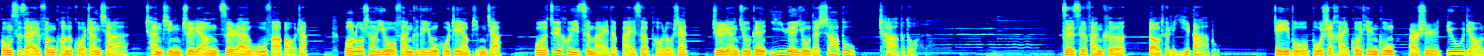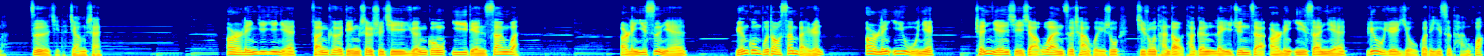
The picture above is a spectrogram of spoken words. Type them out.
公司在疯狂的扩张下，产品质量自然无法保障。网络上有凡客的用户这样评价：“我最后一次买的白色 Polo 衫，质量就跟医院用的纱布差不多。”自此，凡客倒退了一大步，这一步不是海阔天空，而是丢掉了自己的江山。二零一一年，凡客鼎盛时期，员工一点三万。二零一四年，员工不到三百人。二零一五年。陈年写下万字忏悔书，其中谈到他跟雷军在二零一三年六月有过的一次谈话，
